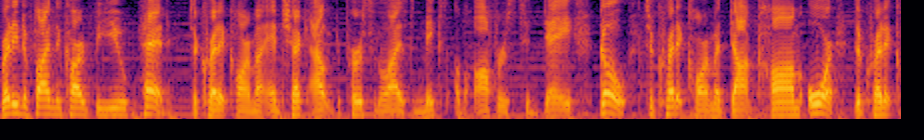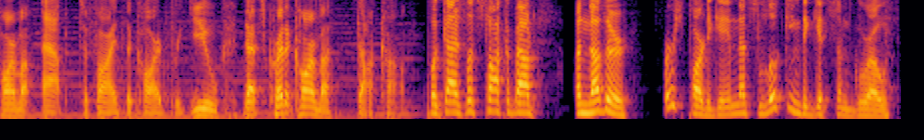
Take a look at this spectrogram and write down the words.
Ready to find the card for you? Head to Credit Karma and check out your personalized mix of offers today. Go to creditkarma.com or the Credit Karma app to find the card for you. That's creditkarma.com. But guys, let's talk about another first party game that's looking to get some growth,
